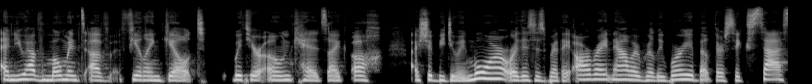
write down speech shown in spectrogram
and you have moments of feeling guilt with your own kids, like, oh, I should be doing more, or this is where they are right now. I really worry about their success.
